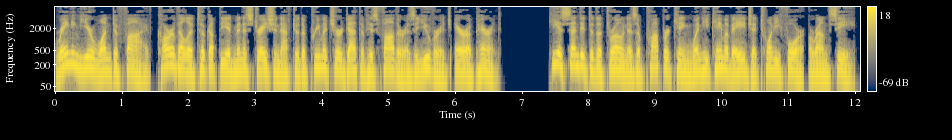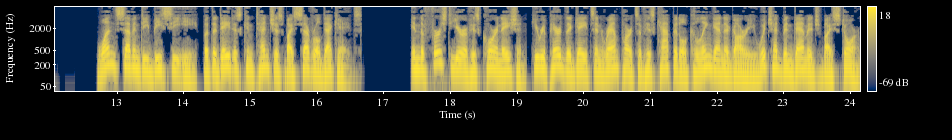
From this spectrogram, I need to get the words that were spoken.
Reigning year 1 to 5, Kharavela took up the administration after the premature death of his father as a Yuvaraj heir apparent. He ascended to the throne as a proper king when he came of age at 24, around c. 170 BCE, but the date is contentious by several decades. In the first year of his coronation, he repaired the gates and ramparts of his capital Kalinganagari which had been damaged by storm.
